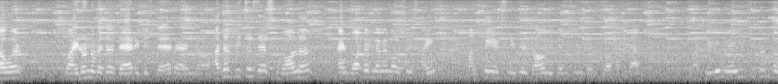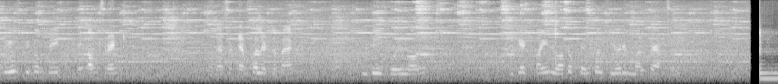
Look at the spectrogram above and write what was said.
tower. So I don't know whether there it is there. And uh, other beaches they are smaller and water level also is high. Malpe is little down, you can see there's lot of gaps. But during rainy season, the waves become big. They come front. So there's a temple at the back. Duty is going on. You get find lot of temples here in Malpe actually.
